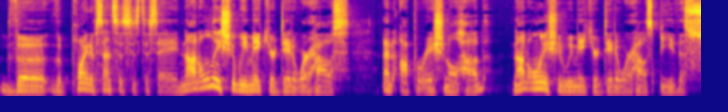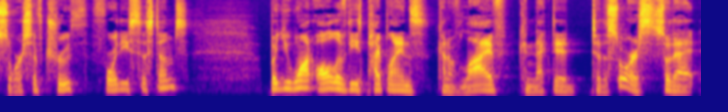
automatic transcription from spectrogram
the the point of census is to say not only should we make your data warehouse an operational hub, not only should we make your data warehouse be the source of truth for these systems, but you want all of these pipelines kind of live connected to the source so that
